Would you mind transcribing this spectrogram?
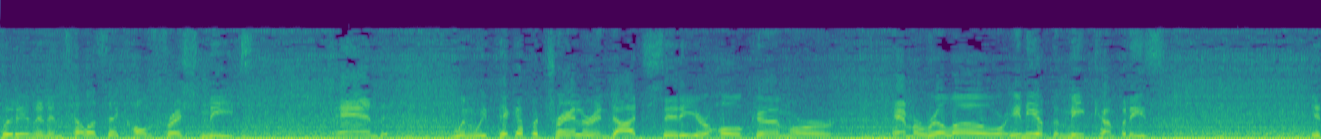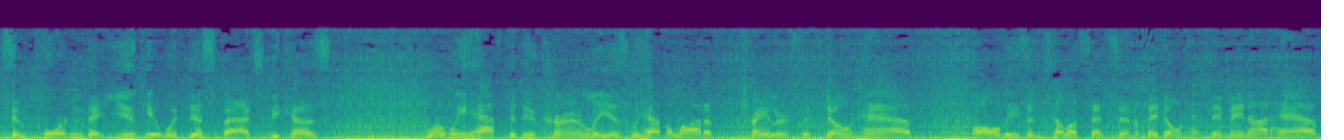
put in an IntelliSet called Fresh Meat. And when we pick up a trailer in Dodge City or Holcomb or Amarillo or any of the meat companies, it's important that you get with dispatch because what we have to do currently is we have a lot of trailers that don't have all these IntelliSets in them. They don't. they may not have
